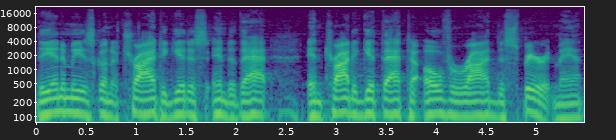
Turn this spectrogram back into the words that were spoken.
The enemy is going to try to get us into that and try to get that to override the spirit man.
